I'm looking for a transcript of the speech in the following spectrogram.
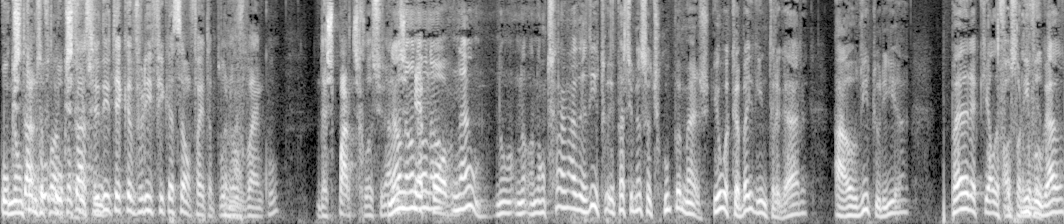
o que está, a, o que está a ser dito é que a verificação feita pelo não. novo banco das partes relacionadas não, não, é não, pobre. Não, não, não, não está nada dito. Eu peço imensa desculpa, mas eu acabei de entregar à auditoria para que ela fosse divulgada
